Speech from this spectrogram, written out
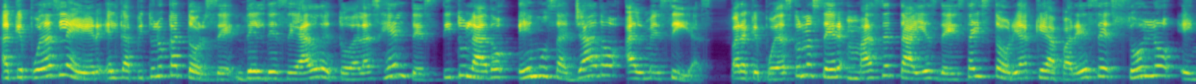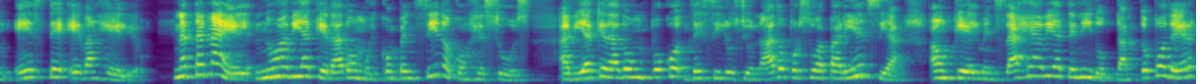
a que puedas leer el capítulo 14 del Deseado de todas las gentes, titulado Hemos hallado al Mesías, para que puedas conocer más detalles de esta historia que aparece solo en este Evangelio. Natanael no había quedado muy convencido con Jesús, había quedado un poco desilusionado por su apariencia, aunque el mensaje había tenido tanto poder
